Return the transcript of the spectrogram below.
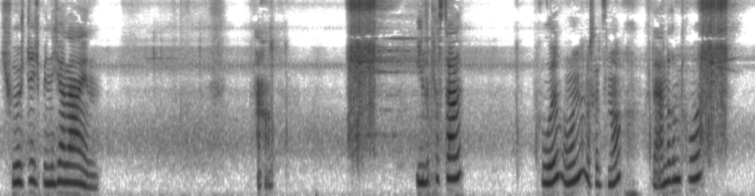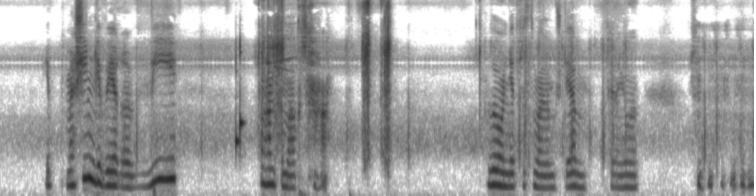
Ich fürchte, ich bin nicht allein. Aha. Edelkristall. Cool. Und was jetzt noch? Auf der anderen Truhe. Yep. Maschinengewehre. Wie von Hand gemacht. Haha. so, und jetzt bist du mal am Sterben, kleiner Junge.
